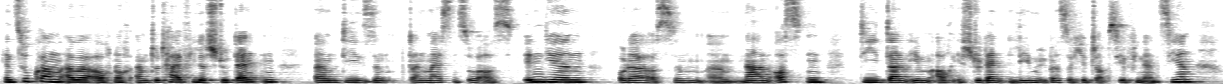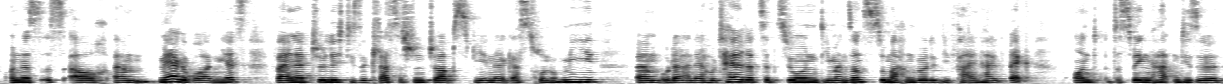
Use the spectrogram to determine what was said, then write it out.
Hinzu kommen aber auch noch ähm, total viele Studenten, ähm, die sind dann meistens so aus Indien oder aus dem ähm, Nahen Osten, die dann eben auch ihr Studentenleben über solche Jobs hier finanzieren. Und das ist auch ähm, mehr geworden jetzt, weil natürlich diese klassischen Jobs wie in der Gastronomie ähm, oder an der Hotelrezeption, die man sonst so machen würde, die fallen halt weg. Und deswegen hatten diese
